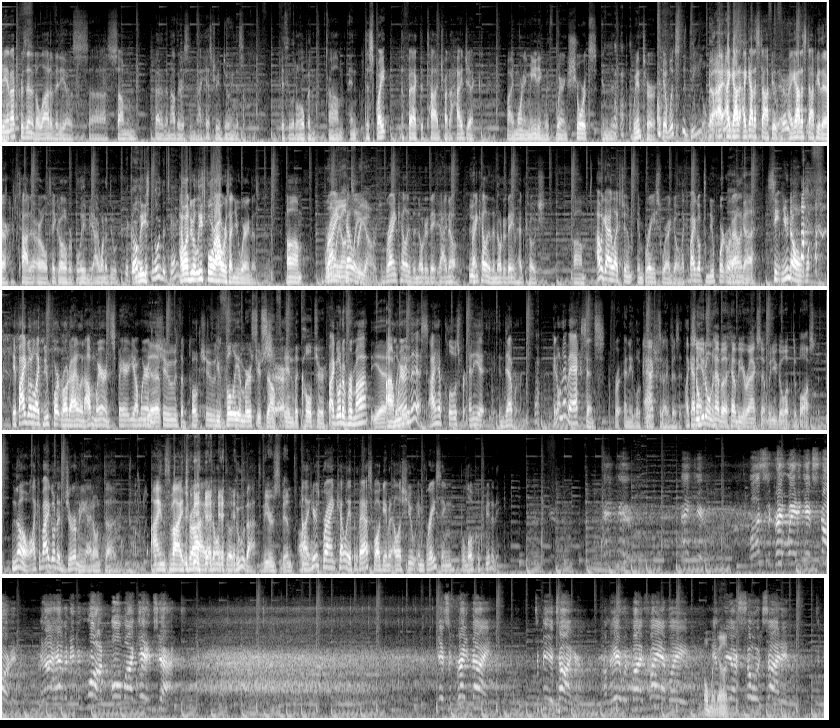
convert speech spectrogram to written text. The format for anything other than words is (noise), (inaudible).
Dan, I've presented a lot of videos, uh, some better than others in my history of doing this pithy little open. Um, and despite the fact that Todd tried to hijack my morning meeting with wearing shorts in the (laughs) winter, Yeah, what's the deal? I, I got I got to stop you there. I got to stop you there, Todd, or it'll take over. Believe me, I want to do It at least the blue in the tank. I want to do at least four hours on you wearing this. Um, We're Brian only on Kelly. three hours. Brian Kelly, the Notre Dame. Yeah, I know. Brian Kelly, the Notre Dame head coach. Um, I'm a guy who likes to em- embrace where I go. Like if I go up to Newport, Rhode Oh, Island. God. See, you know, (laughs) if I go to like Newport, Rhode Island, I'm wearing Sperry. You know, I'm wearing the shoes, the boat shoes. You and- fully immerse yourself Sure. in the culture. if I go to Vermont, Yeah, I'm wearing this. I have clothes for any uh, endeavor. I don't have accents for any location I visit. Like I so don't. you don't have a heavier accent when you go up to Boston. No, like if I go to Germany, I don't. Uh, eins, zwei, drei. I don't uh, (laughs) do that. Veers Vim. Uh, here's Brian Kelly at the basketball game at LSU embracing the local community. Thank you. Thank you. Well, this is a great way to get started. And I haven't even won all my games yet. It's a great night to be a Tiger. I'm here with my family. Oh, my and God. We are so excited to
